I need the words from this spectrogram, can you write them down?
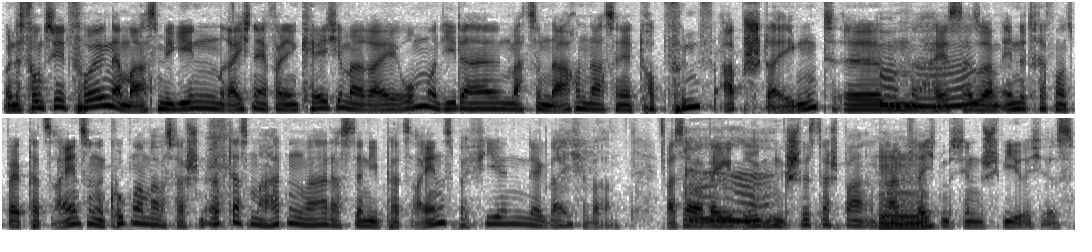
Und es funktioniert folgendermaßen. Wir gehen, reichen einfach den Kelch immer Reihe um und jeder macht so nach und nach seine Top 5 absteigend. Ähm, Heißt also, am Ende treffen wir uns bei Platz 1 und dann gucken wir mal, was wir schon öfters mal hatten, war, dass dann die Platz 1 bei vielen der gleiche war. Was aber bei berühmten Geschwisterpaaren vielleicht ein bisschen schwierig ist.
